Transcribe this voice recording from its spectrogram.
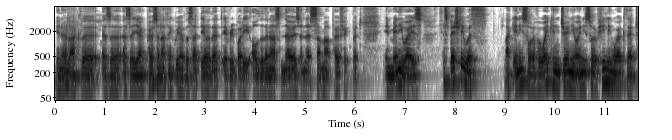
You know, like the as a as a young person, I think we have this idea that everybody older than us knows and is somehow perfect. But in many ways, especially with like any sort of awakening journey or any sort of healing work that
